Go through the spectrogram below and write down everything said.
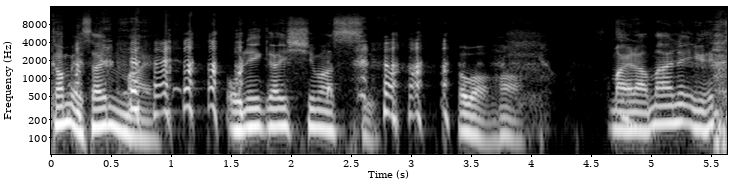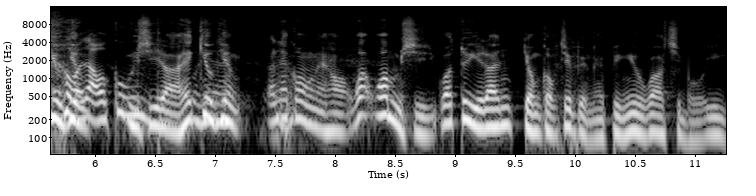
刚美在买，我应该希望死，好不好哈？买了买呢，因为究竟不是啦，迄究竟安尼讲呢吼？我我不是，我对于咱中国这边的朋友，我是无意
